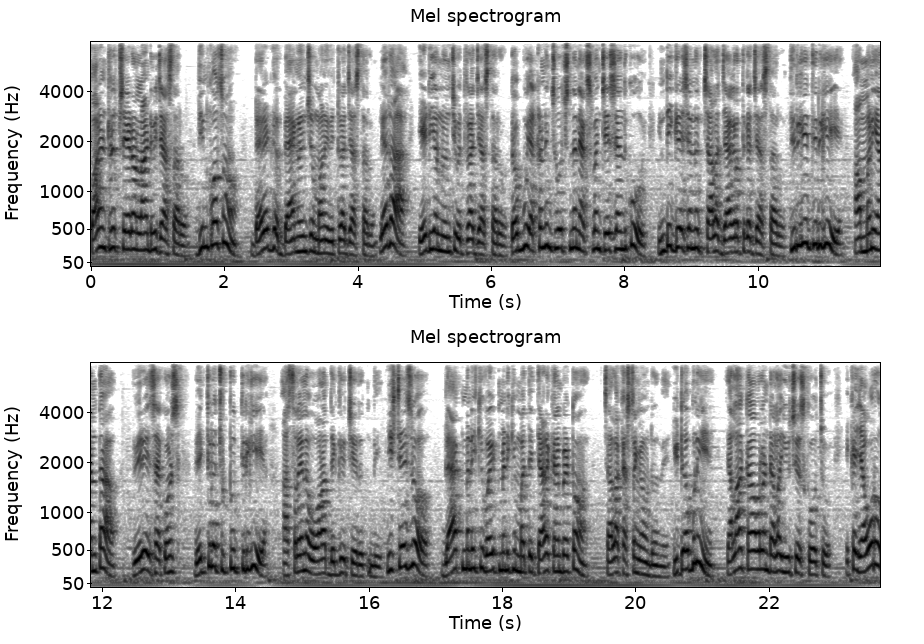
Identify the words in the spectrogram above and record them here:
ఫారెన్ ట్రిప్ చేయడం లాంటివి చేస్తారు. దీనికోసం డైరెక్ట్గా బ్యాంక్ నుంచి మనీ విత్డ్రా చేస్తారు లేదా ఏటీఎం నుంచి విత్డ్రా చేస్తారు. డబ్బు ఎక్కడి నుంచి వచ్చిందని ఎక్స్ప్లెయిన్ చేసేందుకు ఇంటిగ్రేషన్ చాలా జాగ్రత్తగా చేస్తారు. తిరిగి తిరిగి ఆ మనీ అంతా వేరే అకౌంట్స్ వ్యక్తుల చుట్టూ తిరిగి అసలైన ఓనర్ దగ్గరికి చేరుతుంది. ఈ స్టేజ్లో బ్లాక్ మనీకి వైట్ మనీకి మధ్య తేడా కనిపెట్టడం చాలా కష్టంగా ఉంటుంది. ఈ డబ్బుని ఎలా కావాలంటే అలా యూజ్ చేసుకోవచ్చు. ఇక ఎవరు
